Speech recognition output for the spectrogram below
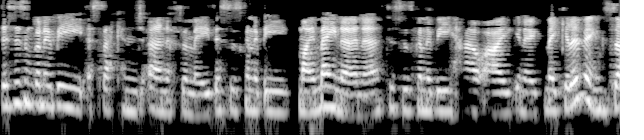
this isn't going to be a second earner for me. This is going to be my main earner. This is going to be how I, you know, make a living. So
